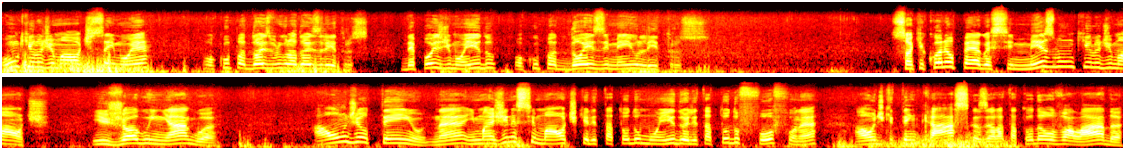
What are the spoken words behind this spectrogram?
1 kg de malte sem moer ocupa 2,2 litros. Depois de moído, ocupa 2,5 litros. Só que quando eu pego esse mesmo 1 kg de malte e jogo em água, aonde eu tenho, né? Imagina esse malte que ele está todo moído, ele está todo fofo, né? Aonde que tem cascas, ela está toda ovalada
